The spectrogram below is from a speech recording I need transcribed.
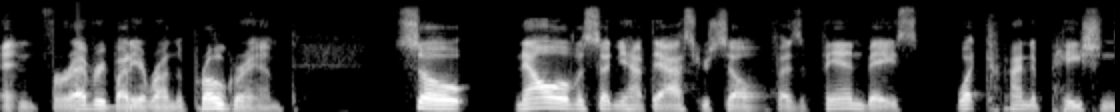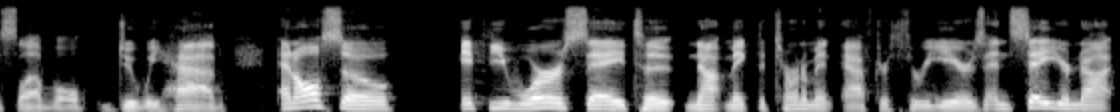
and for everybody around the program. So now all of a sudden you have to ask yourself as a fan base, what kind of patience level do we have? And also, if you were say to not make the tournament after three years and say you're not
